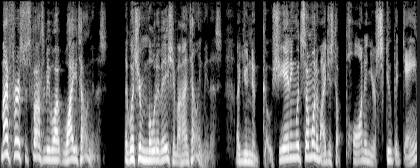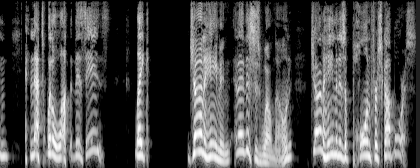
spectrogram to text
My first response would be, why, why are you telling me this? Like, what's your motivation behind telling me this? Are you negotiating with someone? Am I just a pawn in your stupid game? And that's what a lot of this is. Like Jon Heyman, and this is well known, Jon Heyman is a pawn for Scott Boras.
